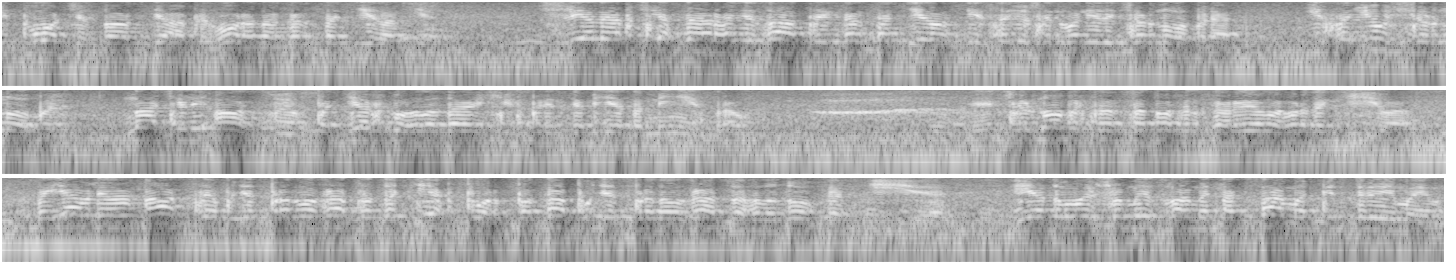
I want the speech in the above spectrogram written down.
и творчества Октябрь города Константиновки члены общественной организации Константиновский союз инвалидов Чернобыля и Союз Чернобыль начали акцию в поддержку голодающих Киева. Заявленная акция будет продолжаться до тех пор, пока будет продолжаться голодовка в Києві. І я думаю, що ми з вами так само підтримуємо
